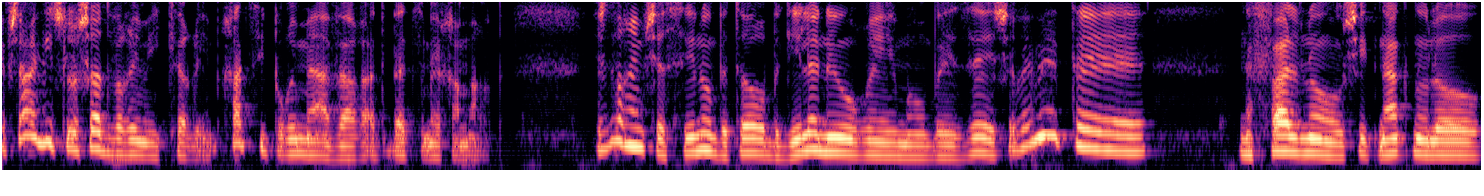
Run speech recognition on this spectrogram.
אפשר להגיד שלושה דברים עיקריים. אחד, סיפורים מהעבר, את בעצמך אמרת. יש דברים שעשינו בתור, בגיל הנעורים, או בזה, שבאמת נפלנו, שהתנהגנו לא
